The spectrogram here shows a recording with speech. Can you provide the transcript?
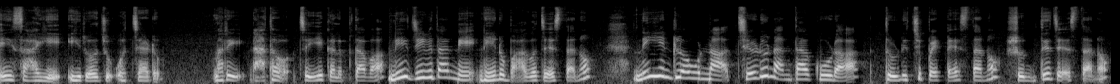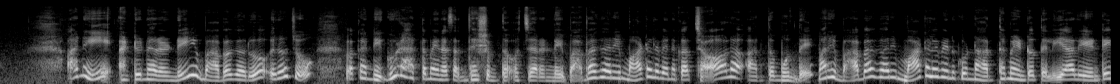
ఈ సాయి ఈరోజు వచ్చాడు. మరి నాతో చెయ్యి కలుపుతావా? నీ జీవితాన్ని నేను బాగు చేస్తాను. నీ ఇంట్లో ఉన్న చెడునంతా కూడా తుడిచిపెట్టేస్తాను శుద్ధి చేస్తాను. అని అంటున్నారండి బాబాగారు. ఈరోజు ఒక నిగూఢార్థమైన సందేశంతో వచ్చారండి. బాబాగారి మాటల వెనుక చాలా అర్థం ఉంది. మరి బాబా గారి మాటల వెనుకున్న అర్థం ఏంటో తెలియాలి అంటే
